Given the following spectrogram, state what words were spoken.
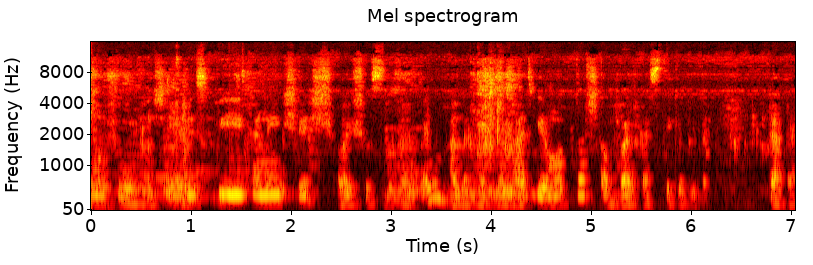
মৌসুমি ফিশের রেসিপি এখানেই শেষ। হয় সুস্থ থাকবেন, ভালো থাকবেন। আজকের মতো সবার কাছ থেকে বিদায়। টাটা।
